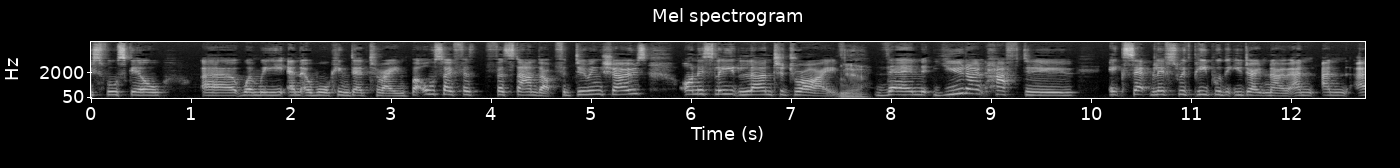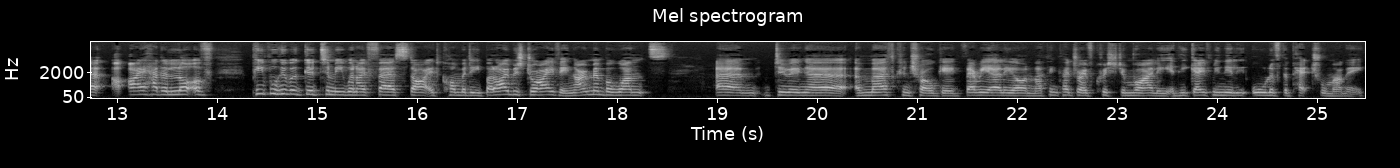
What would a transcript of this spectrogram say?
useful skill uh, when we enter walking dead terrain but also for for stand up for doing shows honestly learn to drive Yeah. then you don't have to accept lifts with people that you don't know. And and uh, I had a lot of people who were good to me when I first started comedy, but I was driving. I remember once um, doing a, a mirth control gig very early on. I think I drove Christian Reilly, and he gave me nearly all of the petrol money.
